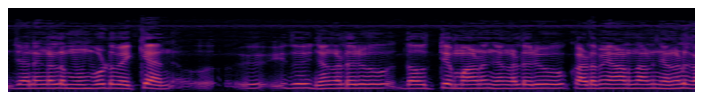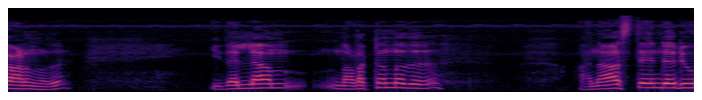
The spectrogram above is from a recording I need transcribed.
ജനങ്ങളുടെ മുമ്പോട്ട് വയ്ക്കാൻ ഇത് ഞങ്ങളുടെ ഒരു ദൗത്യമാണ് ഞങ്ങളുടെ ഒരു കടമയാണെന്നാണ് ഞങ്ങൾ കാണുന്നത്. ഇതെല്ലാം നടക്കുന്നത് അനാസ്ഥേന്റെ ഒരു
